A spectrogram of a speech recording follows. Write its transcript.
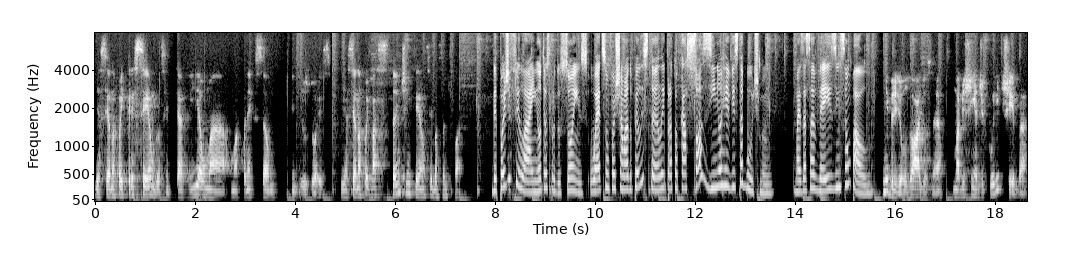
e a cena foi crescendo, assim, porque havia uma, uma conexão entre os dois. E a cena foi bastante intensa e bastante forte. Depois de frilar em outras produções, o Edson foi chamado pelo Stanley para tocar sozinho a revista Butchman mas dessa vez em São Paulo. Me brilhou os olhos, né? Uma bichinha de Curitiba,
